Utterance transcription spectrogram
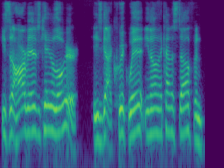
he's a Harvard educated lawyer. He's got quick wit, you know, that kind of stuff. And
